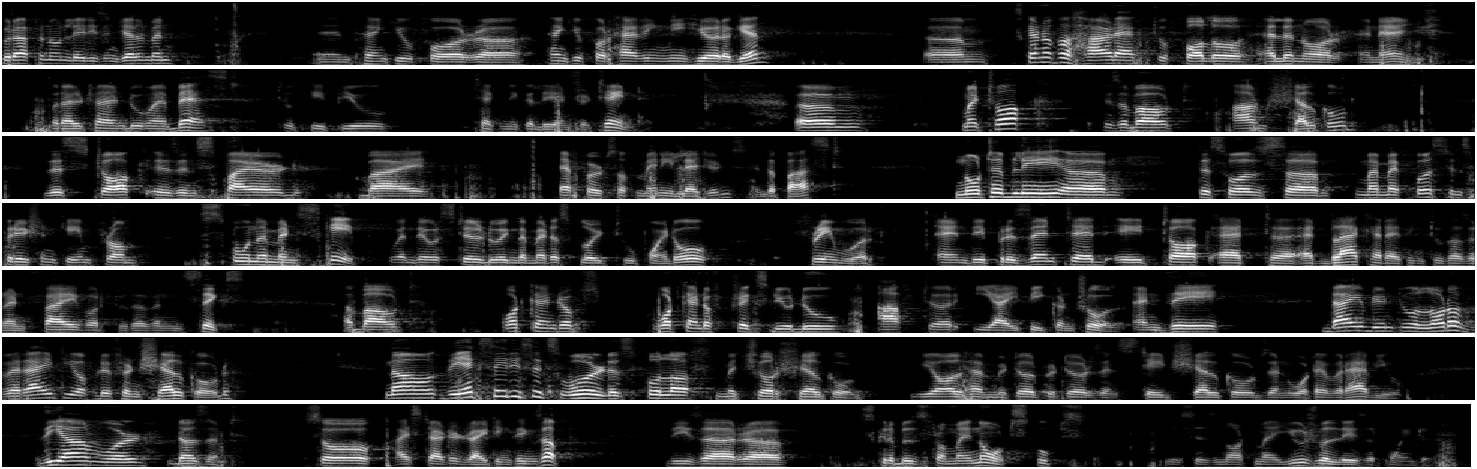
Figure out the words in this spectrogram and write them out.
Good afternoon, ladies and gentlemen, and thank you for uh, thank you for having me here again. Um, it's kind of a hard act to follow Eleanor and Ange, but I'll try and do my best to keep you technically entertained. Um, my talk is about ARM shellcode. This talk is inspired by efforts of many legends in the past. Notably, um, this was uh, my, my first inspiration came from Spoonem and Scape when they were still doing the Metasploit 2.0 framework. And they presented a talk at, uh, at Black Hat, I think 2005 or 2006, about what kind of what kind of tricks do you do after EIP control. And they dived into a lot of variety of different shellcode. Now, the x86 world is full of mature shellcode. We all have interpreters and stage shellcodes and whatever have you. The ARM world doesn't. So I started writing things up. These are uh, scribbles from my notes. Oops, this is not my usual laser pointer.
